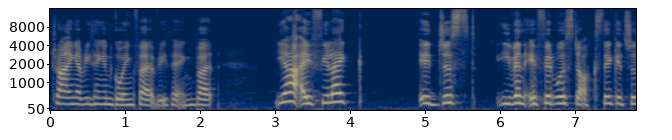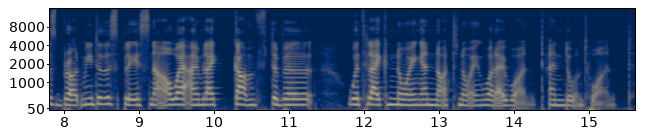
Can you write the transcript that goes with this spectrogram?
trying everything and going for everything. But yeah, I feel like it just, even if it was toxic, it's just brought me to this place now where I'm like comfortable with like knowing and not knowing what I want and don't want.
